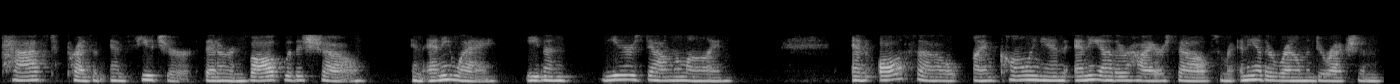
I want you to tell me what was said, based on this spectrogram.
past, present, and future, that are involved with the show in any way, even years down the line. And also, I'm calling in any other higher selves from any other realm and direction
